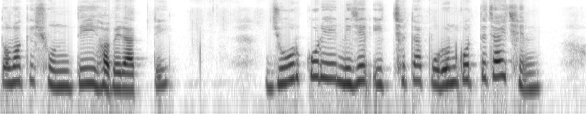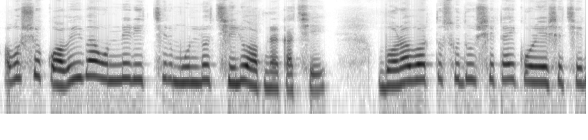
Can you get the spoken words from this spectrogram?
তোমাকে শুনতেই হবে, রাত্রি। জোর করে নিজের ইচ্ছেটা পূরণ করতে চাইছেন? অবশ্য কবেই বা অন্যের ইচ্ছের মূল্য ছিল আপনার কাছে। বরাবর তো শুধু সেটাই করে এসেছেন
